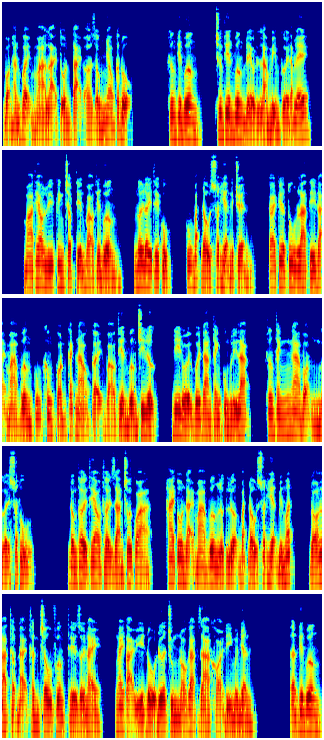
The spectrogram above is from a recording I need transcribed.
bọn hắn vậy mà lại tồn tại ở giống nhau cấp độ. Khương thiên vương, trương thiên vương đều là mỉm cười đáp lễ. Mà theo lý kinh chập tiến vào thiên vương, nơi đây thế cục cũng bắt đầu xuất hiện lịch chuyển. Cái kia tu la tý đại ma vương cũng không còn cách nào cậy vào thiên vương chi lực, đi đối với đan thánh cùng lý lạc, thương thanh nga bọn người xuất thủ. Đồng thời theo thời gian trôi qua, hai tôn đại ma vương lực lượng bắt đầu xuất hiện biến mất, đó là thập đại thần châu phương thế giới này, ngay tại ý đồ đưa chúng nó gạt ra khỏi đi nguyên nhân. Ân thiên vương,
